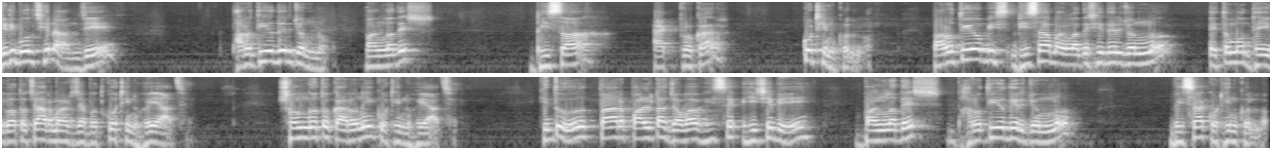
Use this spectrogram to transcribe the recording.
যেটি বলছিলাম যে ভারতীয়দের জন্য বাংলাদেশ ভিসা এক প্রকার কঠিন করল। ভারতীয় ভিস- বাংলাদেশিদের জন্য ইতোমধ্যেই গত চার মাস যাবৎ কঠিন হয়ে আছে। সঙ্গত কারণেই কঠিন হয়ে আছে। কিন্তু তার পাল্টা জবাব হিসে- হিসেবে বাংলাদেশ ভারতীয়দের জন্য ভিসা কঠিন করল।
